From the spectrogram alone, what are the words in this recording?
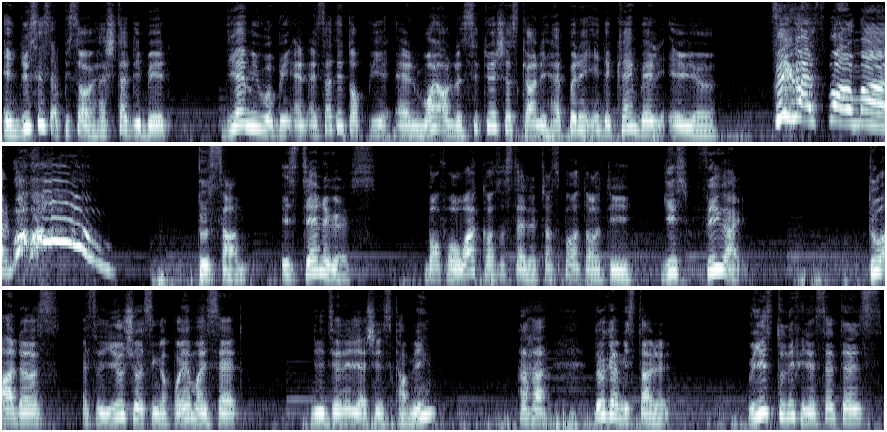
In this episode of Hashtag Debate, DME will bring an exciting topic and one of the situations currently happening in the Klang Valley area. Free a! Woohoo! To some, it's generous. But for what causes that the Transport Authority gives free ride? To others, as the usual Singaporean mindset, the general election is coming? Haha, don't get me started. We used to live in a sentence,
